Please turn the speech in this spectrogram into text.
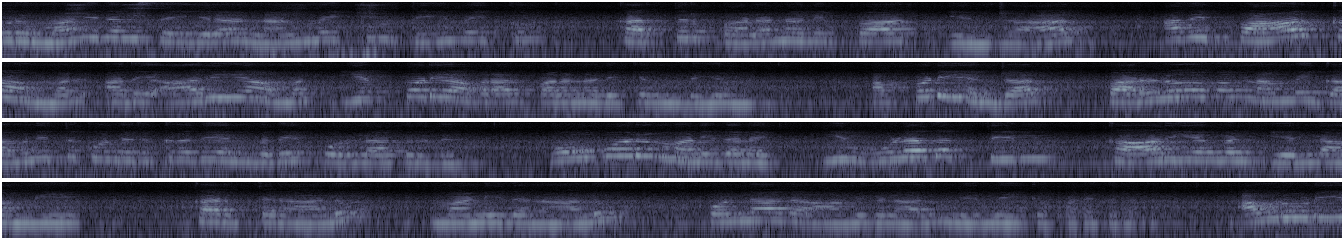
ஒரு மனிதன் செய்கிற நன்மைக்கும் தீமைக்கும் கர்த்தர் பலனளிப்பார் என்றால் அதை பார்க்காமல் அதை அறியாமல் எப்படி அவரால் பலனளிக்க முடியும்? அப்படி என்றால் பரலோகம் நம்மை கவனித்துக் கொண்டிருக்கிறது என்பதே பொருளாகிறது. ஒவ்வொரு மனிதனை இவ்வுலகத்தின் காரியங்கள் எல்லாமே கர்த்தராலும் மனிதனாலும் பொல்லாத ஆவிகளாலும் நிர்ணயிக்கப்படுகிறது. அவருடைய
